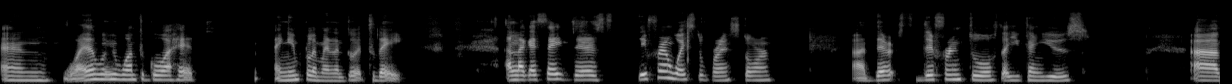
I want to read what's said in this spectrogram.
and why do you want to go ahead and implement and do it today. And like I said, there's different ways to brainstorm. Uh, there's different tools that you can use. Uh,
